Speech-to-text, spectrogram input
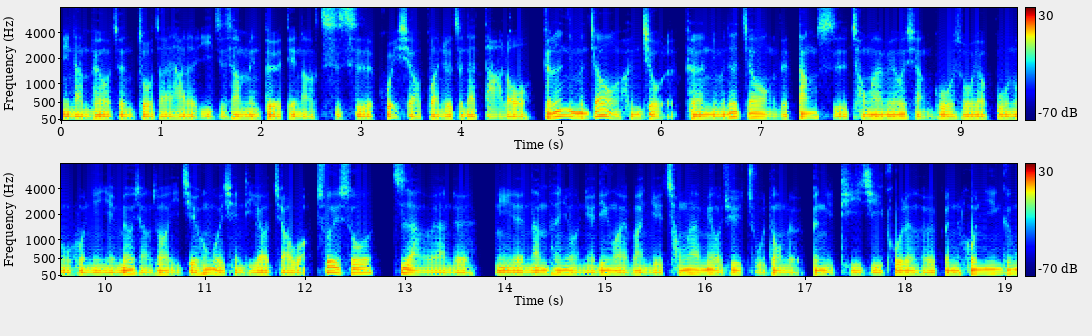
你男朋友正坐在他的椅子上面，对着电脑痴痴的鬼笑，不然就正在打喽。可能你们交往很久了，可能你们在交往的当时从来没有想过说要步入婚姻，也没有想说以结婚为前提要交往，所以说自然而然的。你的男朋友、你的另外一半也从来没有去主动的跟你提及过任何跟婚姻、跟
